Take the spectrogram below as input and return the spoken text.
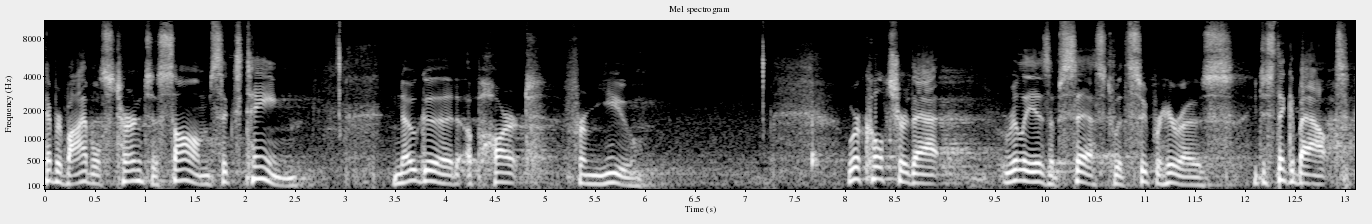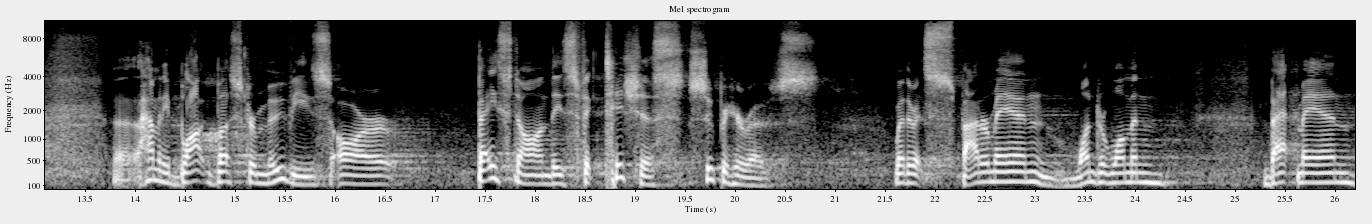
have your Bibles, turn to Psalm 16. No good apart from you. We're a culture that really is obsessed with superheroes. You just think about uh, how many blockbuster movies are based on these fictitious superheroes, whether it's Spider Man, Wonder Woman, Batman,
